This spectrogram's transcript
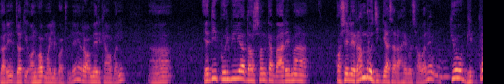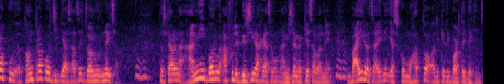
गरेँ जति अनुभव मैले बटुलेँ। र अमेरिकामा पनि यदि पूर्वीय दर्शनका बारेमा कसैले राम्रो जिज्ञासा राखेको छ भने त्यो भित्र तन्त्रको जिज्ञासा चाहिँ जरुर नै छ। त्यसकारण हामी बरु आफूले बिर्सिराखेका छौँ हामीसँग के छ भने बाहिर चाहिँ नि यसको महत्त्व अलिकति बढ्दै देखिन्छ।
